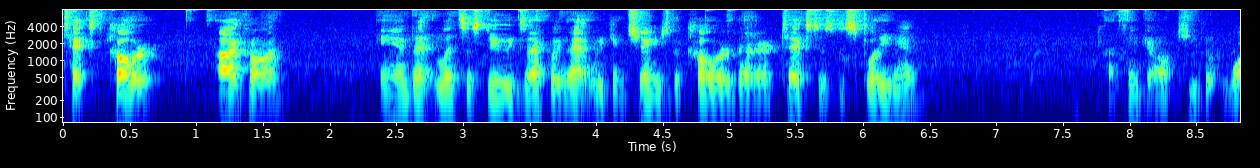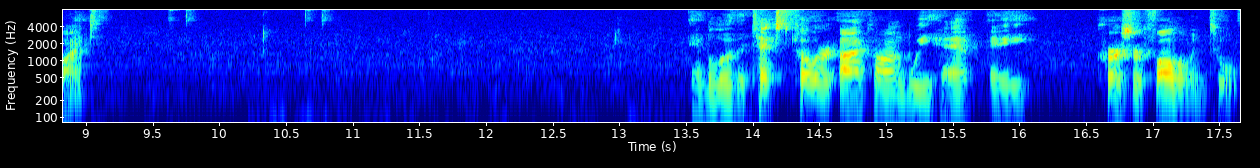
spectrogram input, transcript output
text color icon, and that lets us do exactly that. We can change the color that our text is displayed in. I think I'll keep it white. And below the text color icon, we have a cursor following tool.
